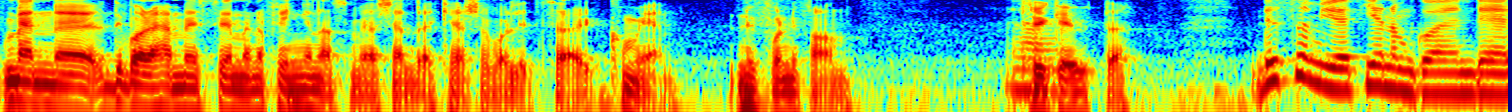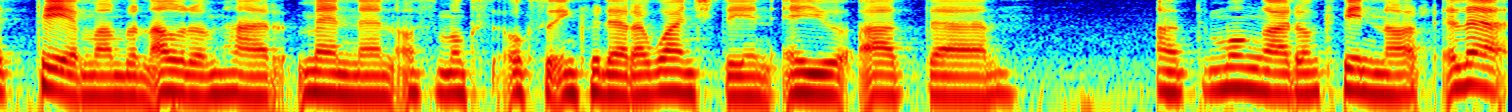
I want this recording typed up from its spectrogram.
Men eh, det var det här med se mellan fingrarna som jag kände kanske var lite så här, kom igen, nu får ni fan trycka ut det. Det som ju är ett genomgående tema bland alla de här männen och som också, också inkluderar Weinstein är ju att, eh, att många av de kvinnor, eller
